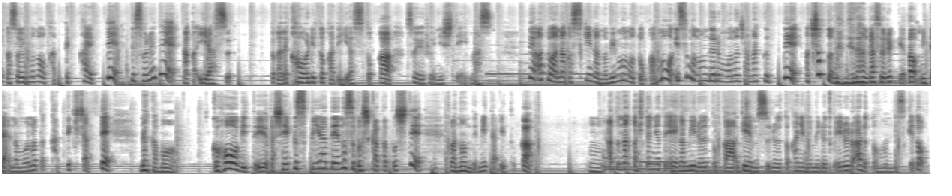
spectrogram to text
なんかそういうものを買って帰って、で、それでなんか癒すとかね、香りとかで癒すとか、そういう風にしています。で、あとはなんか好きな飲み物とかも、いつも飲んでるものじゃなくって、ちょっとね、値段がするけど、みたいなものとか買ってきちゃって、なんかもう、ご褒美というか、シェイクスピアデーの過ごし方として、まあ、飲んでみたりとか、うん、あとなんか人によって映画見るとか、ゲームするとか、アニメ見るとか、いろいろあると思うんですけど、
